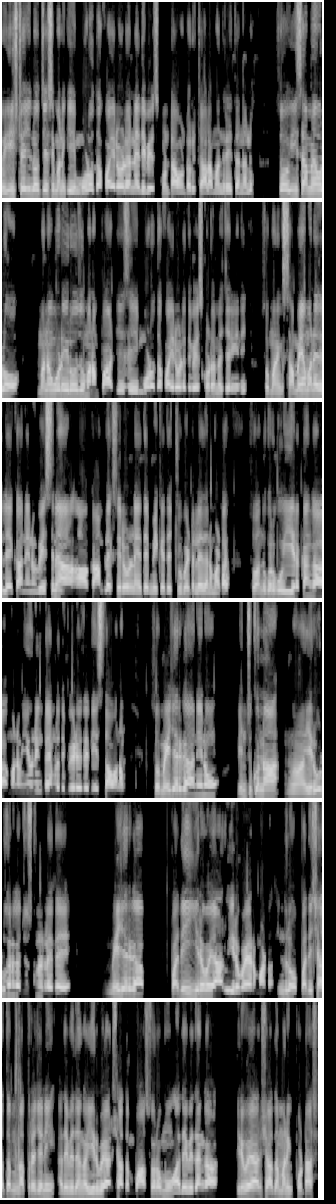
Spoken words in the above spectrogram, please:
సో ఈ స్టేజ్లో వచ్చేసి మనకి మూడో దఫా ఎరువులు అనేది వేసుకుంటా ఉంటారు చాలా మంది రైతన్నలు. సో ఈ సమయంలో మనం కూడా ఈ రోజు మనం పాటు చేసి మూడో దఫా ఎరువులు అయితే వేసుకోవడమే జరిగింది. సో మనకి సమయం అనేది లేక నేను వేసిన ఆ కాంప్లెక్స్ ఎరువులను అయితే మీకైతే చూపెట్టలేదనమాట సో అందుకొరకు ఈ రకంగా మనం ఈవినింగ్ టైంలో అయితే వీడియో అయితే తీస్తా ఉన్నాం. సో మేజర్గా నేను ఎంచుకున్న ఎరువులు కనుక చూసుకున్నట్లయితే మేజర్గా పది ఇరవై ఆరు ఇరవై అనమాట ఇందులో పది శాతం నత్రజని అదేవిధంగా ఇరవై ఆరు శాతం భాస్వరము అదేవిధంగా ఇరవై ఆరు శాతం మనకి పొటాష్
